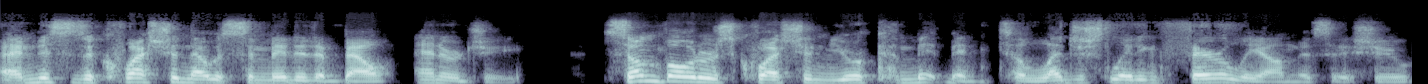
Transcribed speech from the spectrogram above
And this is a question that was submitted about energy. Some voters question your commitment to legislating fairly on this issue,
